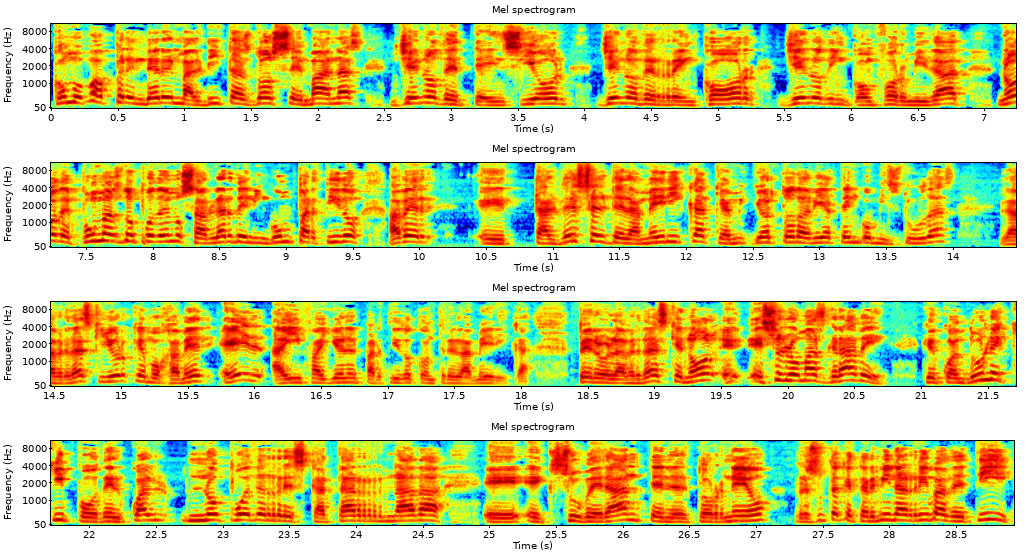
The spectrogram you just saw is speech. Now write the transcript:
¿cómo va a aprender en malditas dos semanas lleno de tensión, lleno de rencor, lleno de inconformidad? No, de Pumas no podemos hablar de ningún partido. A ver, eh, tal vez el del América, que a yo todavía tengo mis dudas, la verdad es que yo creo que Mohamed, él ahí falló en el partido contra el América. Pero la verdad es que no, e, eso es lo más grave, que cuando un equipo del cual no puede rescatar nada eh, exuberante en el torneo, resulta que termina arriba de ti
